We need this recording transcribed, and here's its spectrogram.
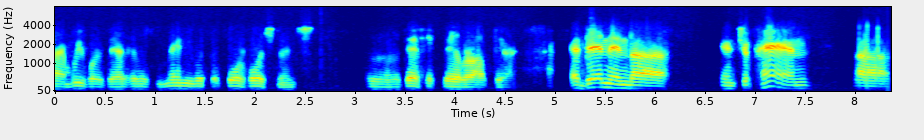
time we were there. It was mainly with the Four Horsemen's that they were out there. And then in uh, in Japan, uh,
